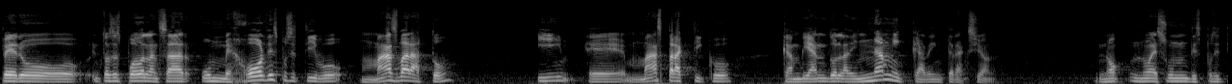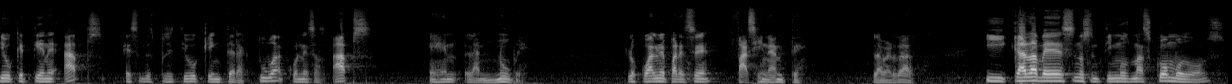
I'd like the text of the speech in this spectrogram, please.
Pero entonces puedo lanzar un mejor dispositivo, más barato y eh, más práctico, cambiando la dinámica de interacción. No, no es un dispositivo que tiene apps, es un dispositivo que interactúa con esas apps en la nube. Lo cual me parece fascinante, la verdad. Y cada vez nos sentimos más cómodos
